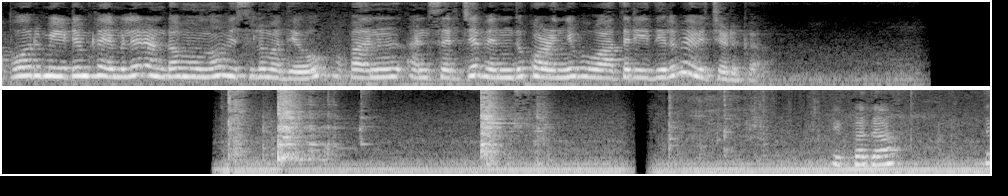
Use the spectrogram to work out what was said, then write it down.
അപ്പോൾ ഒരു മീഡിയം ഫ്ലെയിമിൽ രണ്ടോ മൂന്നോ വിസിൽ മതിയാവും. അപ്പോൾ അതിന് അനുസരിച്ച് വെന്ത് കുഴഞ്ഞു പോവാത്ത രീതിയിൽ വേവിച്ചെടുക്കുക. ഇപ്പൊ ഇതാ ഇത്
